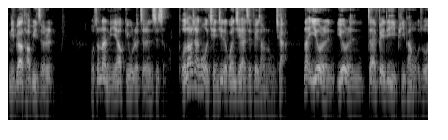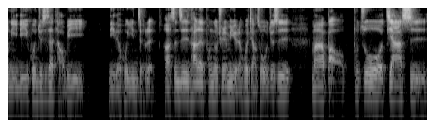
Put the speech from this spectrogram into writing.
你不要逃避责任。我说，那你要给我的责任是什么？我到现在跟我前妻的关系还是非常融洽。那也有人也有人在背地里批判我说，你离婚就是在逃避你的婚姻责任啊！甚至他的朋友圈里面有人会讲说，我就是妈宝，不做家事，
